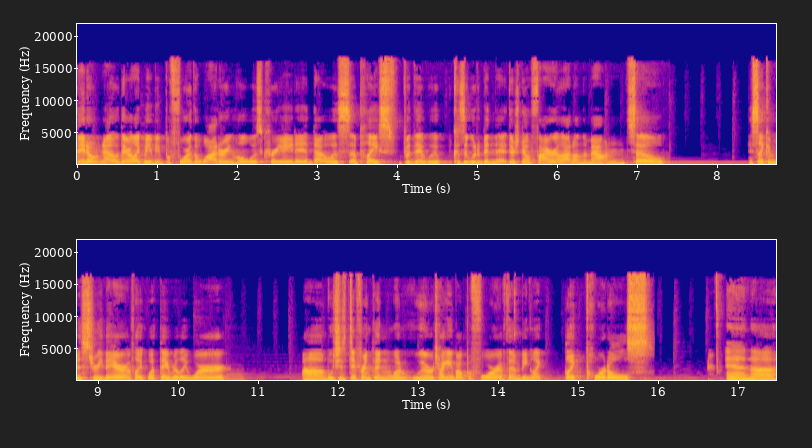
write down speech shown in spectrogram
they don't know. They're like maybe before the watering hole was created that was a place but because it would have been there's no fire allowed on the mountain. So it's like a mystery there of like what they really were um, which is different than what we were talking about before of them being like like portals. And uh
